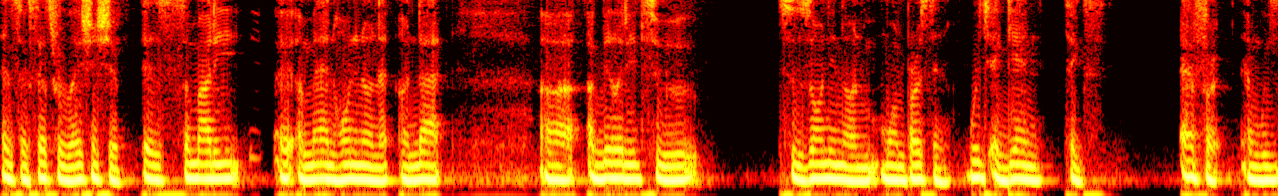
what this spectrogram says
and successful relationship is somebody a, a man honing on that on that uh, ability to to zone in on one person, which again takes effort, and we,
